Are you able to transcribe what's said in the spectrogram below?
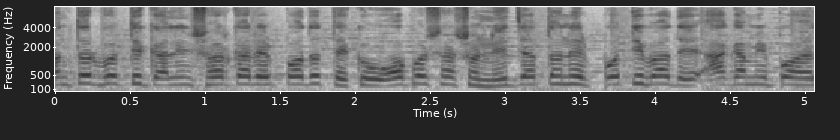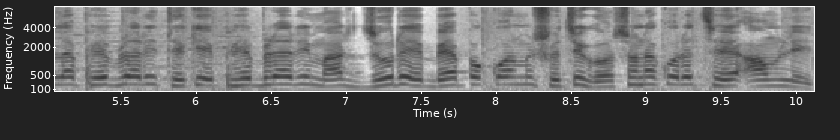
অন্তর্বর্তীকালীন সরকারের পদ থেকে অপশাসন নির্যাতনের প্রতিবাদে আগামী পহেলা ফেব্রুয়ারি থেকে ফেব্রুয়ারি মাস জুড়ে ব্যাপক কর্মসূচি ঘোষণা করেছে আওয়ামী লীগ।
